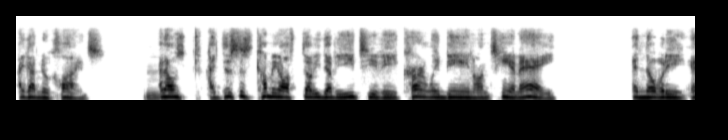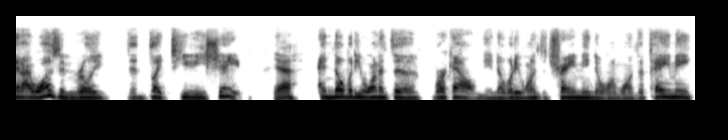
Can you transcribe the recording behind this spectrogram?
I got no clients. Hmm. And I was, I, this is coming off WWE TV, currently being on TNA and nobody, and I wasn't really like TV shape. Yeah. And nobody wanted to work out with me. Nobody wanted to train me. No one wanted to pay me.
